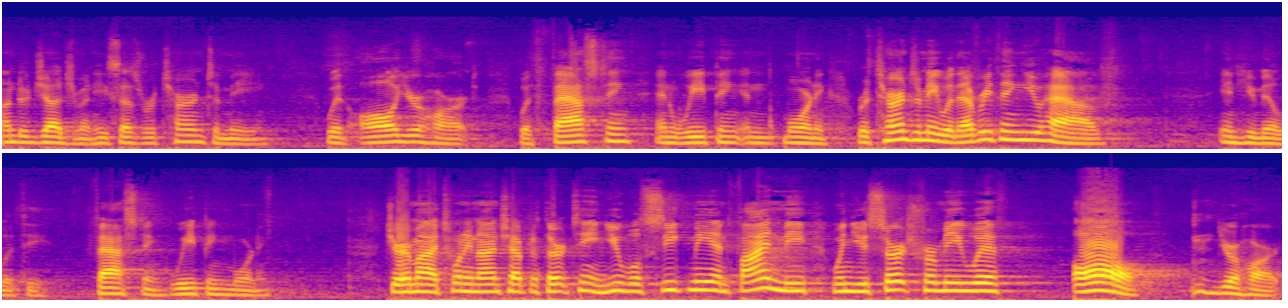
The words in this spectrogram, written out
under judgment, he says, Return to me with all your heart, with fasting and weeping and mourning. Return to me with everything you have in humility. Fasting, weeping, mourning. Jeremiah 29, chapter 13. You will seek me and find me when you search for me with all your heart.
